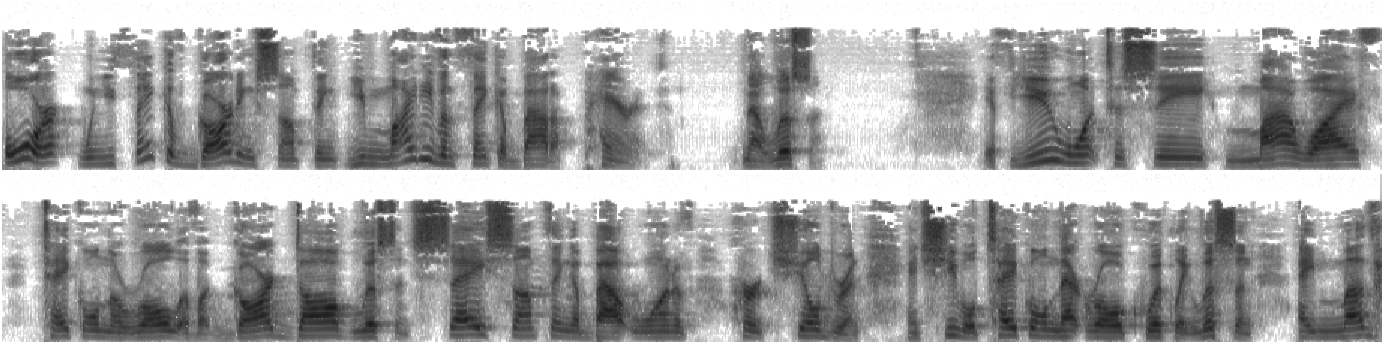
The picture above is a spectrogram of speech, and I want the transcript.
Or when you think of guarding something, you might even think about a parent. Now listen, if you want to see my wife take on the role of a guard dog, listen, say something about one of her children and she will take on that role quickly. Listen, a mother,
